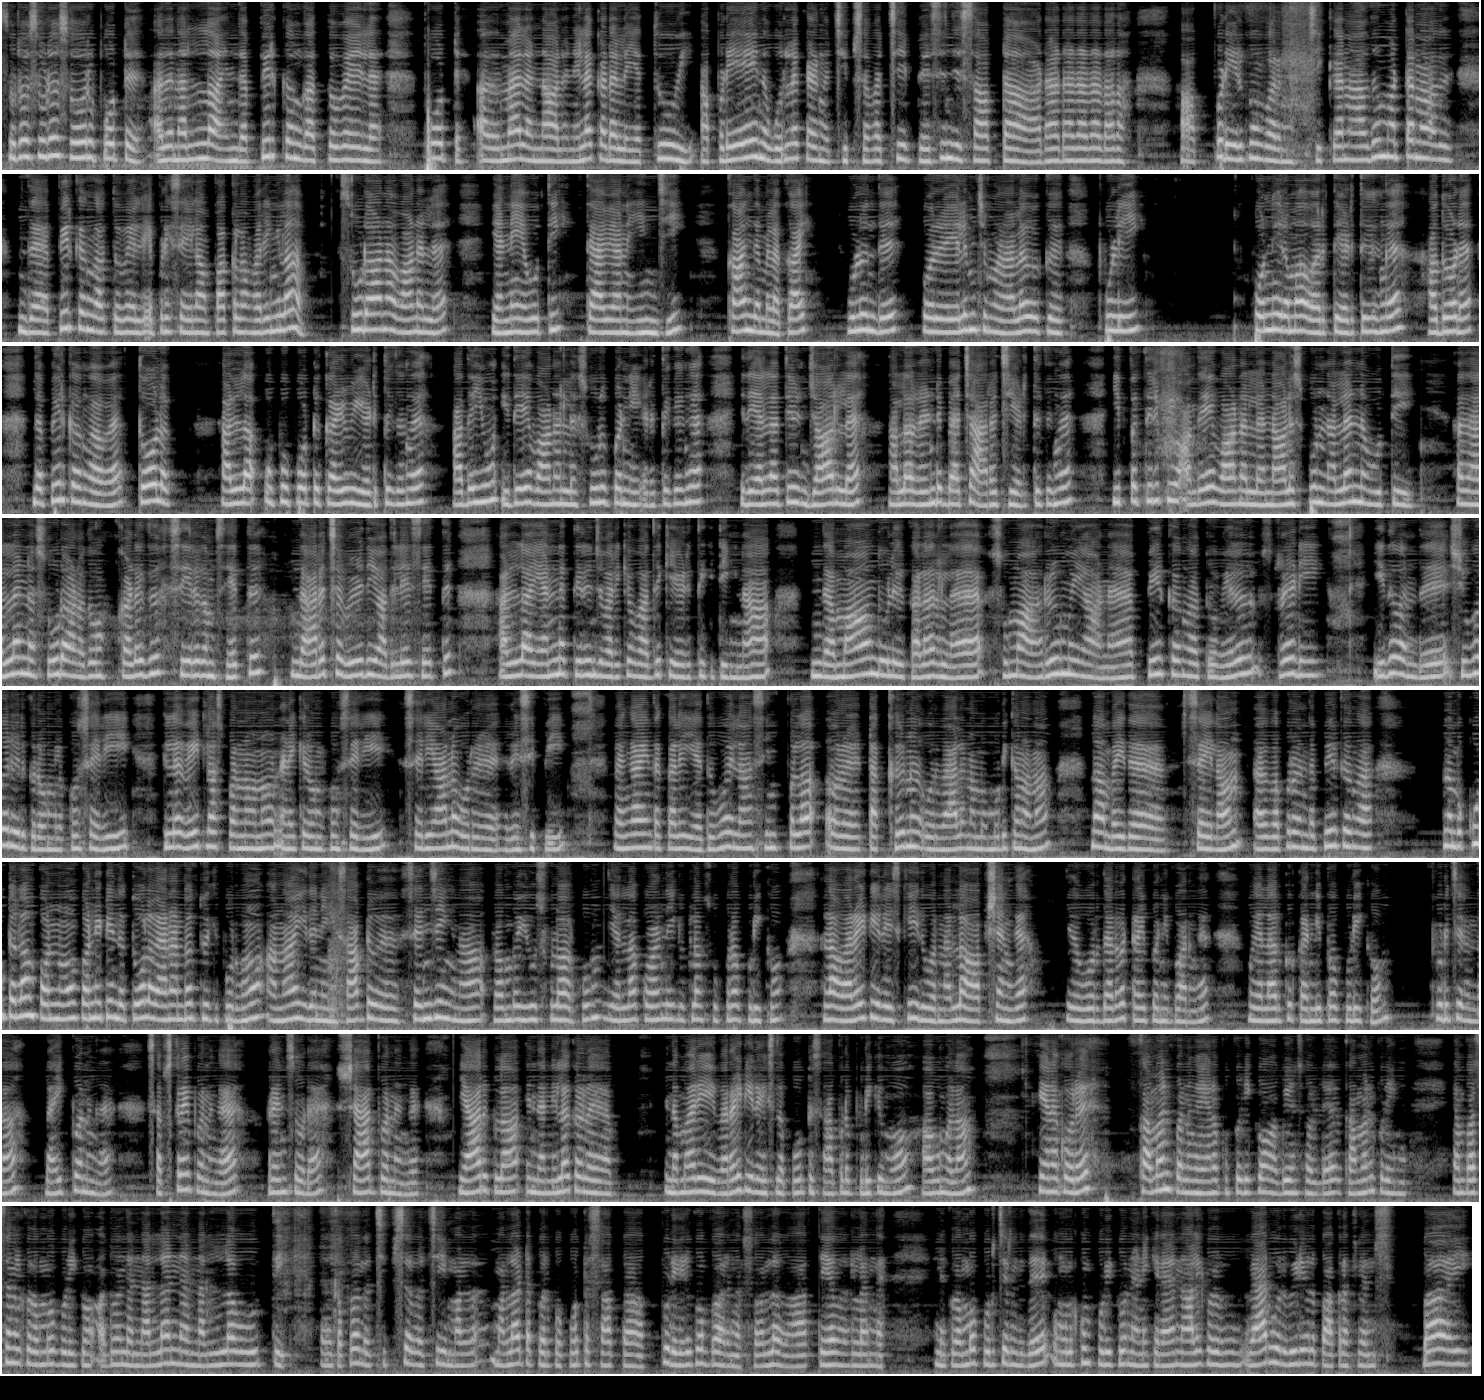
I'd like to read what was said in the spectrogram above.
சுட சுட சோறு போட்டு அதை நல்லா இந்த பீர்க்கங்காய் துவையில் போட்டு அது மேலே நாலு நிலக்கடலையை தூவி அப்படியே இந்த உருளைக்கிழங்கு சிப்ஸை வச்சு பிசைஞ்சு சாப்பிட்டா அடாடாடாடாடா அப்படி இருக்கும் பாருங்கள் சிக்கனாவது மட்டனாவது இந்த பீர்க்கங்காய் துவையல் எப்படி செய்யலாம் பார்க்கலாம் வரீங்களா? சூடான வானல்ல எண்ணெயை ஊற்றி தேவையான இஞ்சி காய்ந்த மிளகாய் உளுந்து ஒரு எலுமிச்சம்பழம் அளவுக்கு புளி பொன்னிறமாக வறுத்து எடுத்துக்கோங்க. அதோட இந்த பீர்க்கங்காவை தோலை நல்லா உப்பு போட்டு கழுவி எடுத்துக்கோங்க. அதையும் இதே வானலில் சூடு பண்ணி எடுத்துக்கோங்க. இது எல்லாத்தையும் ஜாரில் நல்லா ரெண்டு பேட்சாக அரைச்சி எடுத்துக்கோங்க. இப்போ திருப்பியும் அதே வானலில் நாலு ஸ்பூன் நல்லெண்ணெய் ஊற்றி அது நல்லெண்ணெய் சூடானதும் கடுகு சீரகம் சேர்த்து இந்த அரைச்ச விழுதியும் அதிலே சேர்த்து நல்லா எண்ணெய் திரிஞ்சு வரைக்கும் வதக்கி எடுத்துக்கிட்டிங்கன்னா இந்த மாந்தூளிர் கலரில் சும்மா அருமையான பீர்க்கங்காய் துவையல் ரெடி இது வந்து சுகர் இருக்கிறவங்களுக்கும் சரி இல்லை வெயிட் லாஸ் பண்ணணும்னு நினைக்கிறவங்களுக்கும் சரி சரியான ஒரு ரெசிபி வெங்காயம் தக்காளி எதுவும் எல்லாம் சிம்பிளாக ஒரு டக்குன்னு ஒரு வேலை நம்ம முடிக்கணும்னா நம்ம இதை செய்யலாம். அதுக்கப்புறம் இந்த பீர்க்கங்காய் நம்ம கூட்டெல்லாம் பண்ணுவோம். பண்ணிவிட்டு இந்த தோலை வேணான்னு தான் தூக்கி போடுவோம். ஆனால் இதை நீங்கள் சாப்பிட்டு செஞ்சீங்கன்னா ரொம்ப யூஸ்ஃபுல்லாக இருக்கும். எல்லா குழந்தைகளுக்குலாம் சூப்பராக பிடிக்கும். எல்லாம் வெரைட்டி ரைஸ்க்கு இது ஒரு நல்ல ஆப்ஷனுங்க இதை ஒரு தடவை ட்ரை பண்ணி பாருங்கள் உங்கள் எல்லாருக்கும் கண்டிப்பாக பிடிக்கும். பிடிச்சிருந்தா லைக் பண்ணுங்கள் சப்ஸ்கிரைப் பண்ணுங்கள் ஃப்ரெண்ட்ஸோட ஷேர் பண்ணுங்கள் யாருக்கெல்லாம் இந்த நிலக்கடலை இந்த மாதிரி வெரைட்டி ரைஸில் போட்டு சாப்பிட பிடிக்குமோ அவங்களாம் எனக்கு ஒரு கமெண்ட் பண்ணுங்கள் எனக்கு பிடிக்கும் அப்படின்னு சொல்லிட்டு கமெண்ட் பிடிங்க. என் பசங்களுக்கு ரொம்ப பிடிக்கும். அதுவும் இந்த நல்லெண்ணெய் நல்லா ஊற்றி அதுக்கப்புறம் அந்த சிப்ஸை வச்சு மல்லா மல்லாட்டை பருப்பை போட்டு சாப்பிட்டா அப்படி இருக்கும் பாருங்கள் சொல்ல வார்த்தையே வரலங்க. எனக்கு ரொம்ப பிடிச்சிருந்தது. உங்களுக்கும் பிடிக்கும்னு நினைக்கிறேன். நாளைக்கு ஒரு வேறு ஒரு வீடியோவில் பார்க்குறேன் ஃப்ரெண்ட்ஸ் பாய்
